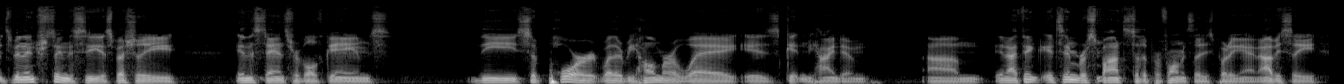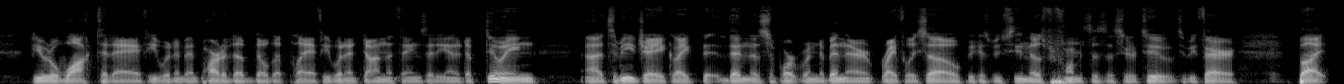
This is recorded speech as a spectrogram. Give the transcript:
it's been interesting to see, especially in the stands for both games, the support, whether it be home or away, is getting behind him. Um, and I think it's in response to the performance that he's putting in. Obviously, if he would have walked today, if he wouldn't have been part of the build-up play, if he wouldn't have done the things that he ended up doing, uh, to me, Jake, like th- then the support wouldn't have been there, rightfully so, because we've seen those performances this year too. To be fair, but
